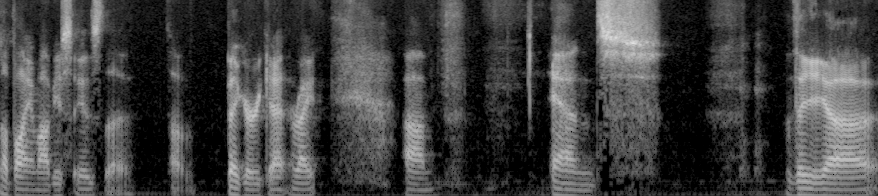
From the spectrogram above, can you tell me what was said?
a volume obviously is the, the bigger get, right? Um, and the uh,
